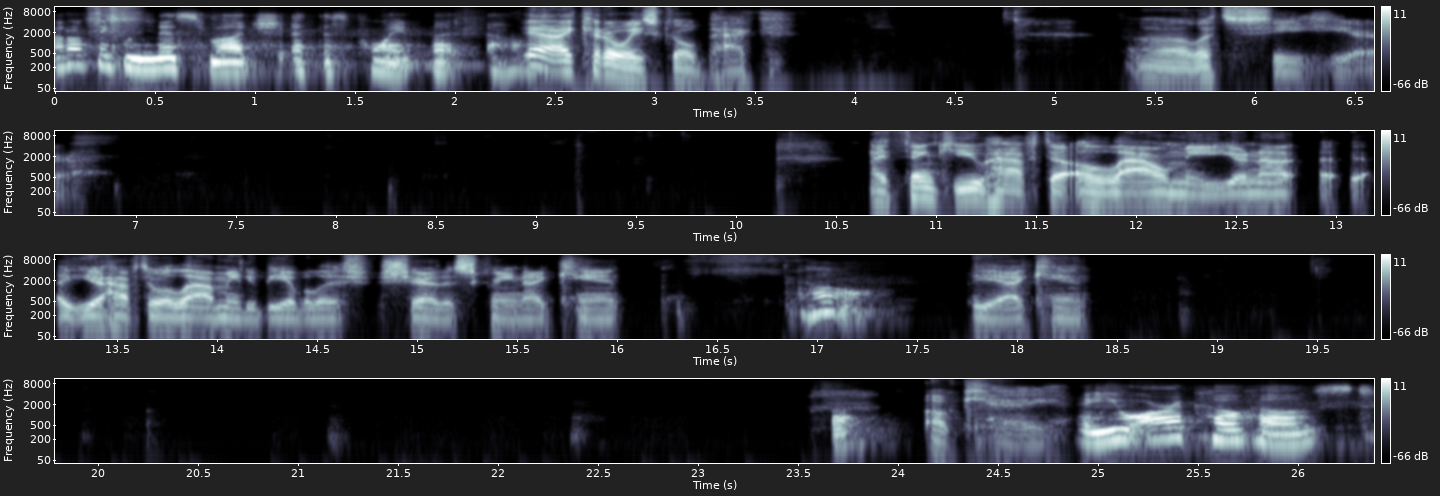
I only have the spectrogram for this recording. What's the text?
I don't think we missed much at this point, but um, Yeah, I could always go back. Uh, let's see here. I think you have to allow me, you're not, uh, uh, you have to allow me to be able to sh- share the screen. I can't, oh, yeah, I can't. Okay, okay, you are a co-host.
